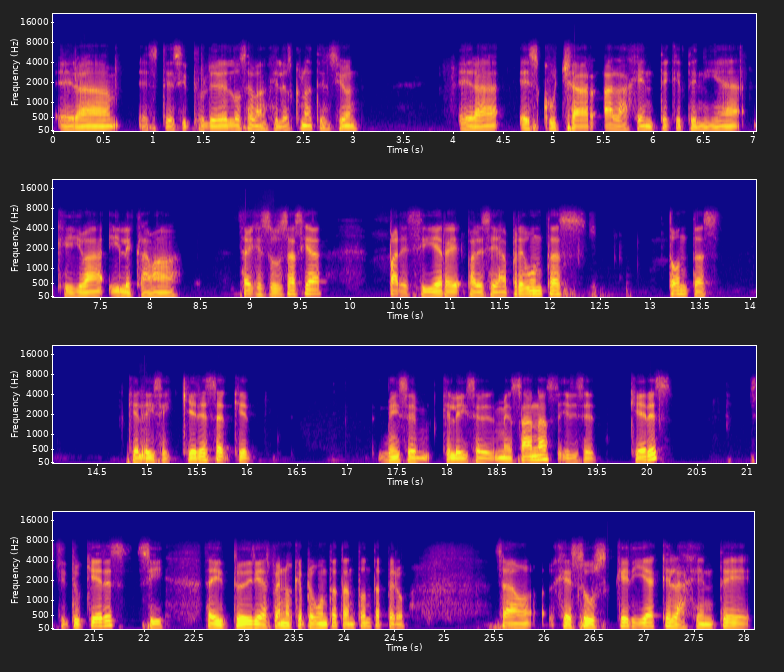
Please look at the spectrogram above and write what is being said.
era, este, si tú lees los evangelios con atención, era escuchar a la gente que tenía, que iba y le clamaba. O sea, Jesús hacía, parecía, parecía preguntas tontas que le dice, ¿quieres ser, que me dice, que le dice, ¿me sanas? Y dice, ¿quieres? Si tú quieres, sí. O sea, y tú dirías, bueno, qué pregunta tan tonta, pero, o sea, Jesús quería que la gente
